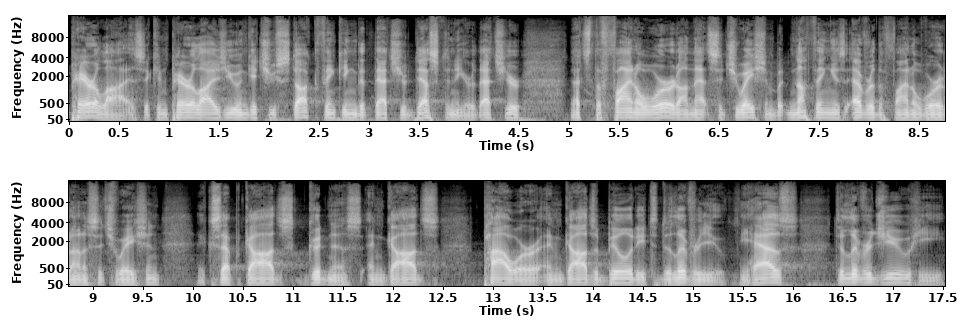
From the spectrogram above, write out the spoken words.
paralyzed. It can paralyze you and get you stuck thinking that that's your destiny or that's your that's the final word on that situation, but nothing is ever the final word on a situation except God's goodness and God's power and God's ability to deliver you. He has delivered you. He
